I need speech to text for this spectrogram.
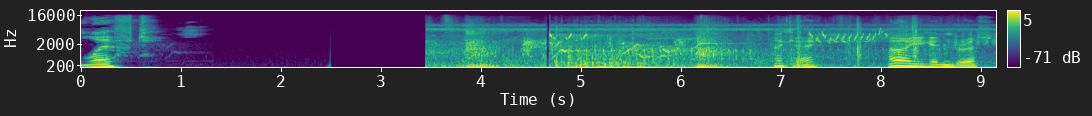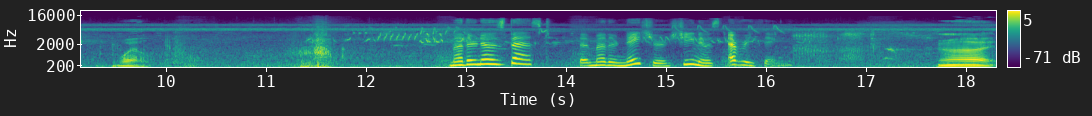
left. Okay. How are you getting dressed? Well. Mother knows best, but Mother Nature, she knows everything. Right.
